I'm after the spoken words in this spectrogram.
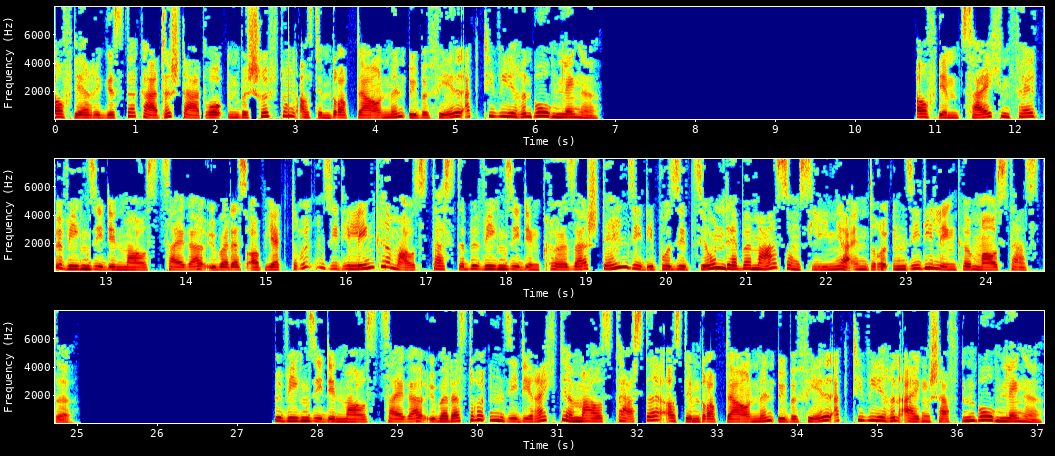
Auf der Registerkarte Startgruppenbeschriftung aus dem Dropdown-Menü Befehl aktivieren Bogenlänge. Auf dem Zeichenfeld bewegen Sie den Mauszeiger über das Objekt. Drücken Sie die linke Maustaste bewegen Sie den Cursor stellen Sie die Position der Bemaßungslinie ein. Drücken Sie die linke Maustaste Bewegen Sie den Mauszeiger über das drücken Sie die rechte Maustaste aus dem Dropdown-Menü Befehl aktivieren Eigenschaften Bogenlänge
